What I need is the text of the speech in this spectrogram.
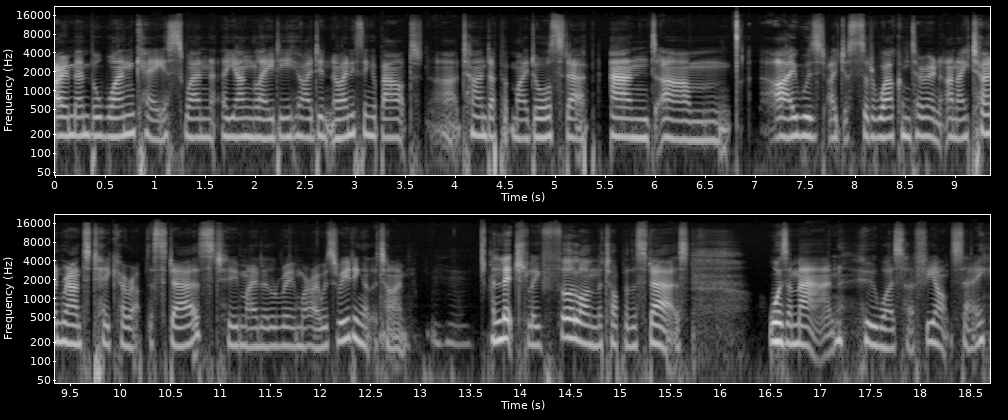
I remember one case when a young lady who I didn't know anything about uh, turned up at my doorstep, and um, I was I just sort of welcomed her in, and I turned around to take her up the stairs to my little room where I was reading at the time, and literally full on the top of the stairs was a man who was her fiance.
